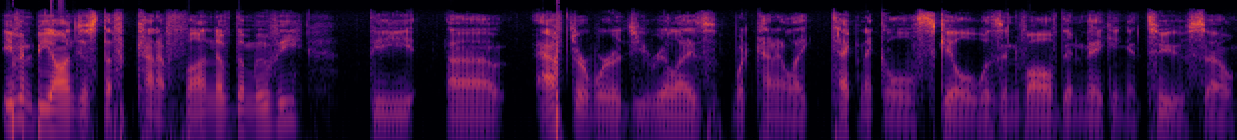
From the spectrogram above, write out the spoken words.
even beyond just the kind of fun of the movie the uh, afterwards you realize what kind of like technical skill was involved in making it too so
